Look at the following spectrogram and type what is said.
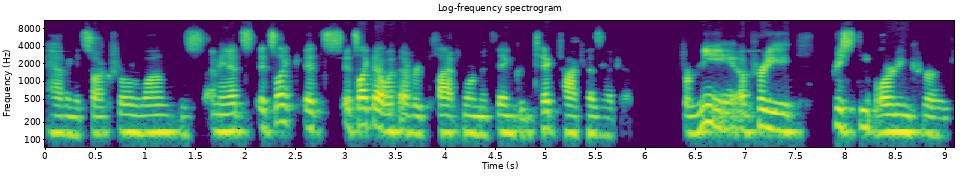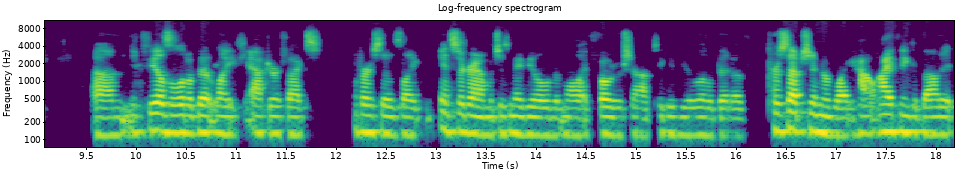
having it suck for a while. Because I mean, it's it's like it's it's like that with every platform. And TikTok has like a, for me, a pretty pretty steep learning curve. Um, it feels a little bit like After Effects versus like Instagram, which is maybe a little bit more like Photoshop to give you a little bit of perception of like how I think about it.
